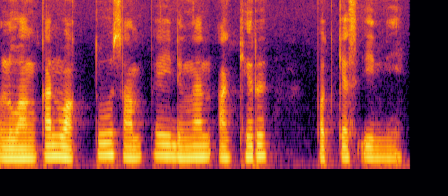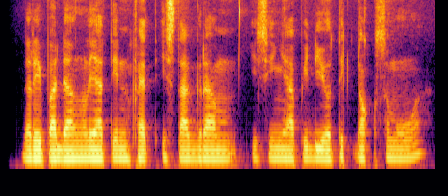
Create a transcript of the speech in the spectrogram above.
meluangkan waktu sampai dengan akhir podcast ini. Daripada ngeliatin feed Instagram isinya video TikTok semua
